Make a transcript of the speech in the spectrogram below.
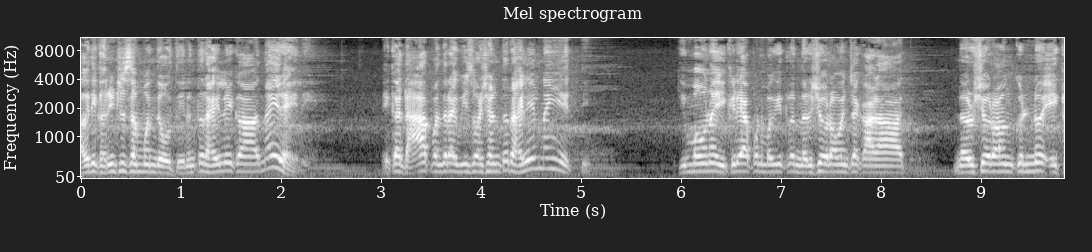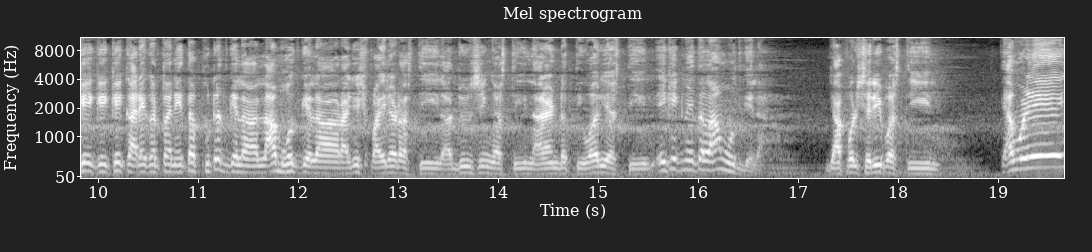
अगदी घनिष्ठ संबंध होते. नंतर राहिले का? नाही राहिले. एका दहा पंधरा वीस वर्षानंतर राहिलेले नाही आहेत ते. किंबहुना इकडे आपण बघितलं नरशिवरावांच्या काळात. नरशिवरावांकडनं एक एक एक एक कार्यकर्ता नेता फुटत गेला लांब होत गेला. राजेश पायलट असतील अर्जुन सिंग असतील नारायण दत्त तिवारी असतील एक एक नेता लांब होत गेला. जाफर शरीफ असतील. त्यामुळे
